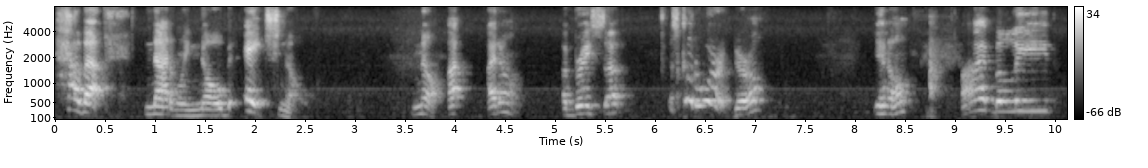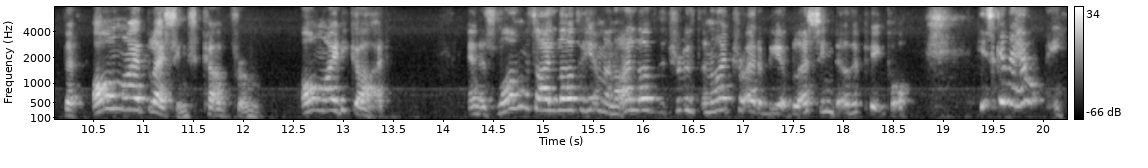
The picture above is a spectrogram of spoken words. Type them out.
How about not only no, but H no? No, I, I don't. I brace up. Let's go to work, girl. You know, I believe that all my blessings come from Almighty God. And as long as I love him and I love the truth and I try to be a blessing to other people, he's going to help me.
